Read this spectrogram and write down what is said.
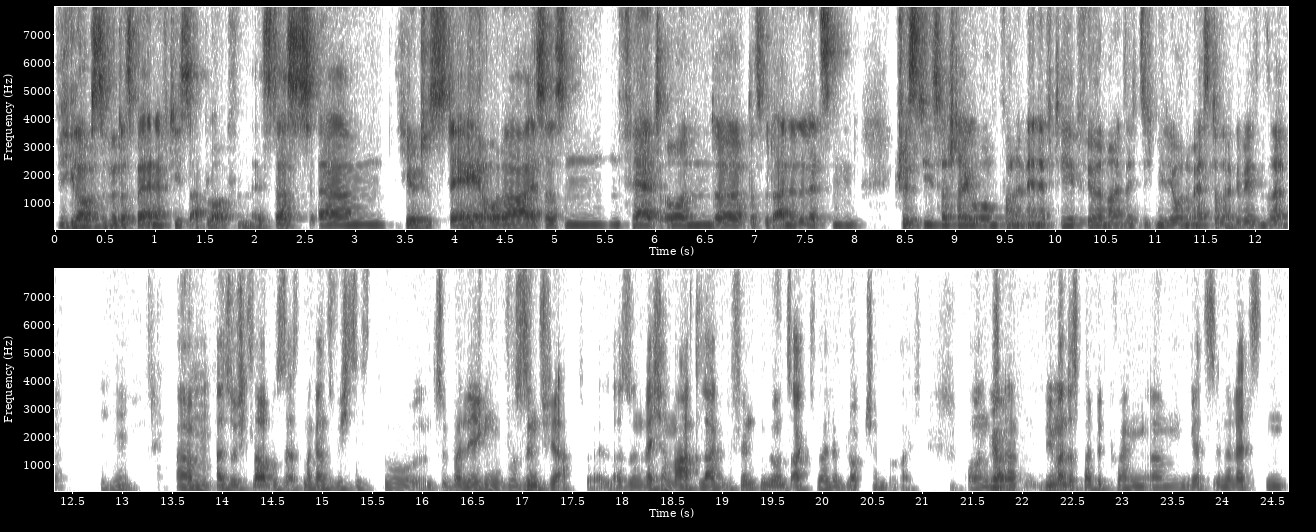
Wie glaubst du, wird das bei NFTs ablaufen? Ist das ähm, here to stay oder ist das ein, ein Fad und äh, das wird eine der letzten Christie's Versteigerungen von einem NFT für 69 Millionen US-Dollar gewesen sein? Mhm. Ähm, also ich glaube, es ist erstmal ganz wichtig zu, zu überlegen, wo sind wir aktuell? Also in welcher Marktlage befinden wir uns aktuell im Blockchain-Bereich? Und ja. äh, wie man das bei Bitcoin ähm, jetzt in der letzten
